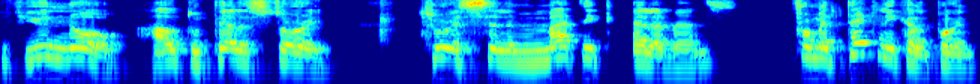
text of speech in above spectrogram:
if you know how to tell a story through a cinematic elements, from a technical point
